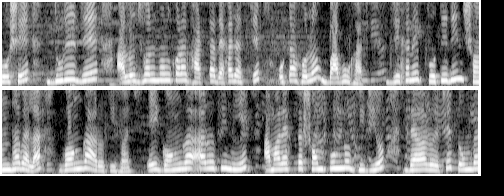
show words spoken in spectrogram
বসে দূরে যে আলো ঝলমল করা ঘাটটা দেখা যাচ্ছে, ওটা হলো বাবুঘাট, যেখানে প্রতিদিন সন্ধ্যাবেলা গঙ্গা আরতি হয়। এই গঙ্গা আরতি নিয়ে আমার একটা সম্পূর্ণ ভিডিও দেওয়া রয়েছে, তোমরা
